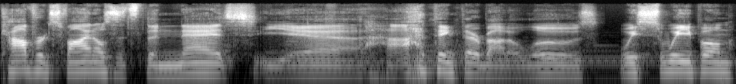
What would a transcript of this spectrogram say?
Conference finals, it's the Nets. Yeah, I think they're about to lose. We sweep them.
